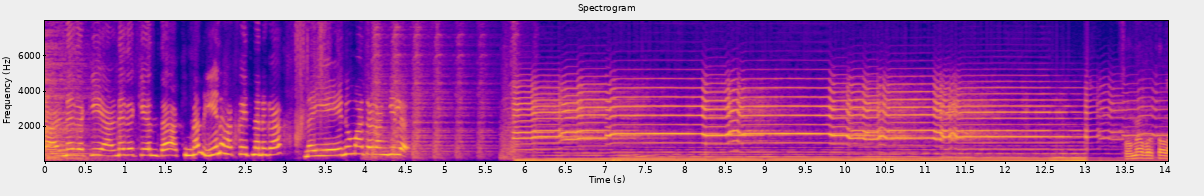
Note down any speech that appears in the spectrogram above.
ಎರಡನೇದಕ್ಕಿ ಎರಡನೇದಕ್ಕಿ ಅಂತ ಆಕಿನ ಮೇಲೆ ಏನು ಹಕ್ಕೈತಿ ನನಗ? ನಾ ಏನು ಮಾತಾಡಂಗಿಲ್ಲ. ಸೌಮ್ಯ ಬರ್ತಾಳ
